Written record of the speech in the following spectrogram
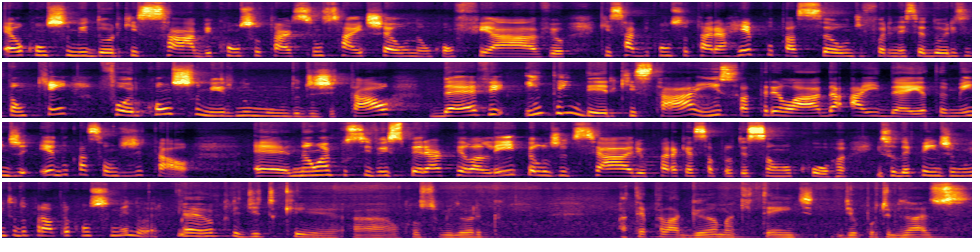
é o consumidor que sabe consultar se um site é ou não confiável, que sabe consultar a reputação de fornecedores. Então, quem for consumir no mundo digital deve entender que está isso atrelada à ideia também de educação digital é, não é possível esperar pela lei pelo judiciário para que essa proteção ocorra. Isso depende muito do próprio consumidor. É, eu acredito que ah, o consumidor, até pela gama que tem de oportunidades,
